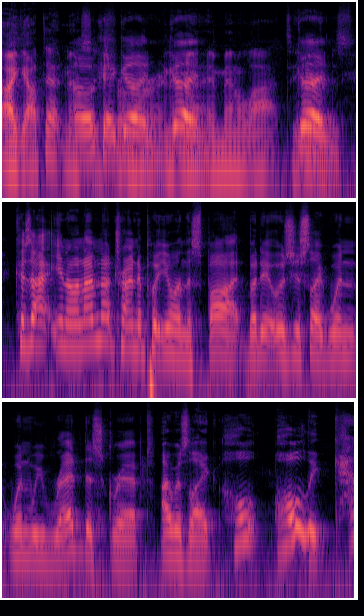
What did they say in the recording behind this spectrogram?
I got that message Okay, from good, her, and good. It, meant, it meant a lot. Good. This. Because I, you know, and I'm not trying to put you on the spot, but it was just like when when we read the script, I was like, "Hol- "Holy cow!"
